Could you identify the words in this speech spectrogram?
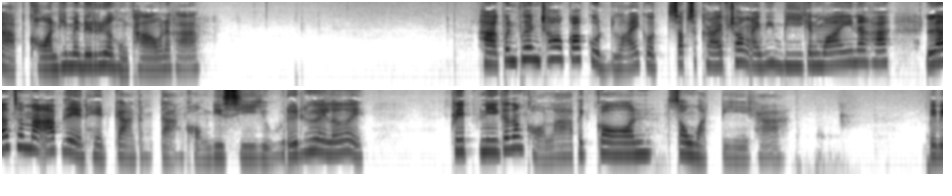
กับค้อนที่ไม่ได้เรื่องของเขานะคะ หากเพื่อนๆชอบก็กดไลค์กด Subscribe ช่อง IVB กันไว้นะคะ แล้วจะมาอัปเดตเหตุการณ์ต่างๆของ DC อยู่เรื่อยๆเลย คลิปนี้ก็ต้องขอลาไปก่อน สวัสดีค่ะเบเบ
